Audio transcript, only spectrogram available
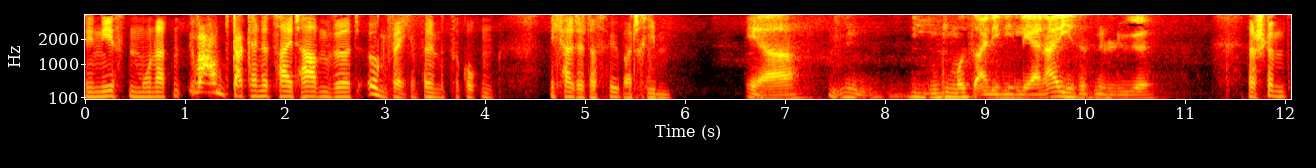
den nächsten Monaten überhaupt gar keine Zeit haben wird, irgendwelche Filme zu gucken. Ich halte das für übertrieben. Ja, die, die muss eigentlich nicht lernen. Eigentlich ist es eine Lüge. Das stimmt.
